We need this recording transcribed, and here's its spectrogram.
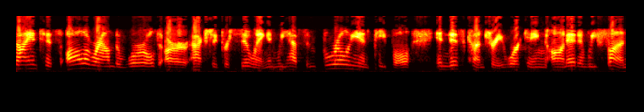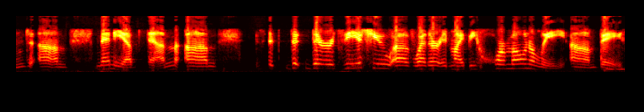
scientists all around the world are actually pursuing, and we have some brilliant people in this country working on it, and we fund um, many of them. Um, there's the issue of whether it might be hormonally um, based.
